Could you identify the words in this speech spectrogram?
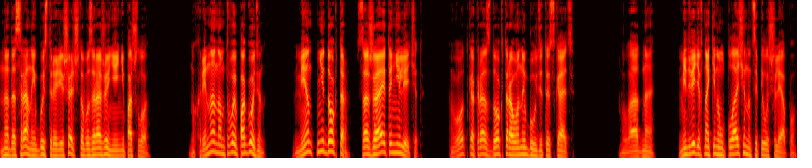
Надо срано и быстро решать, чтобы заражение не пошло. Ну хрена нам твой погодин? Мент не доктор, сажает и не лечит. Вот как раз доктора он и будет искать. Ладно. Медведев накинул плащ и нацепил шляпу.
